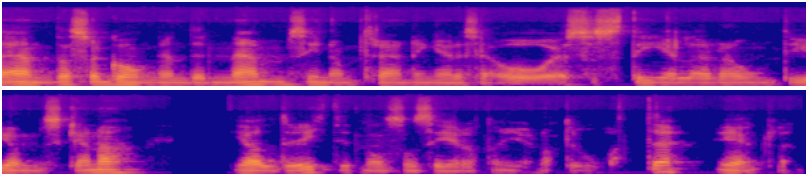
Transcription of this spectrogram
det enda så gången det nämns inom träning är det så här, åh jag är så stel eller har ont i ljumskarna. Det är aldrig riktigt någon som säger att de gör något åt det egentligen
